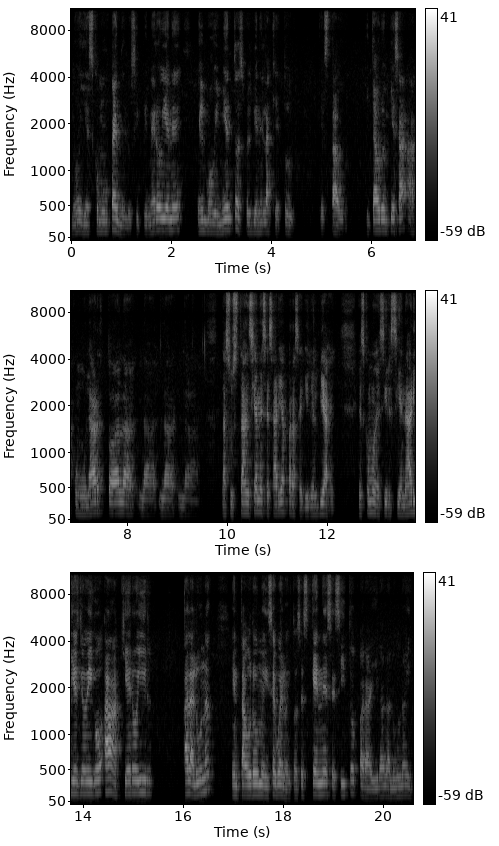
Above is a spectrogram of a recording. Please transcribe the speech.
¿no? Y es como un péndulo. Si primero viene el movimiento, después viene la quietud, que es Tauro. Y Tauro empieza a acumular toda la, la, sustancia necesaria para seguir el viaje. Es como decir, si en Aries yo digo, ah, quiero ir a la luna, en Tauro me dice, bueno, entonces, ¿qué necesito para ir a la luna y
